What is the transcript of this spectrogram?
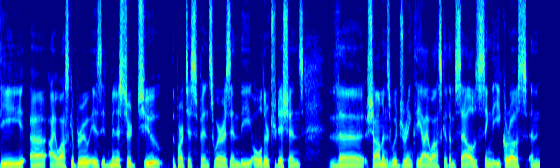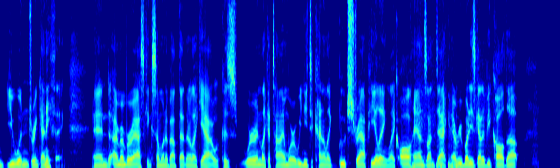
the uh, ayahuasca brew is administered to the participants. Whereas in the older traditions, the shamans would drink the ayahuasca themselves, sing the Icaros, and you wouldn't drink anything. And I remember asking someone about that, and they're like, "Yeah, because we're in like a time where we need to kind of like bootstrap healing, like all hands on deck. Everybody's got to be called up,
